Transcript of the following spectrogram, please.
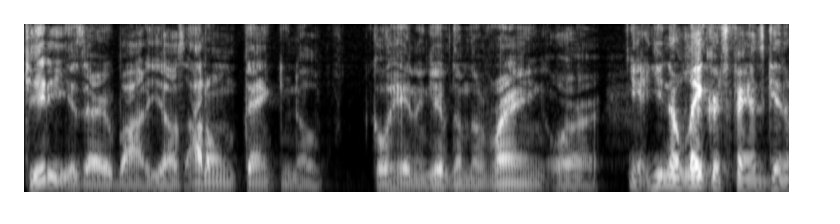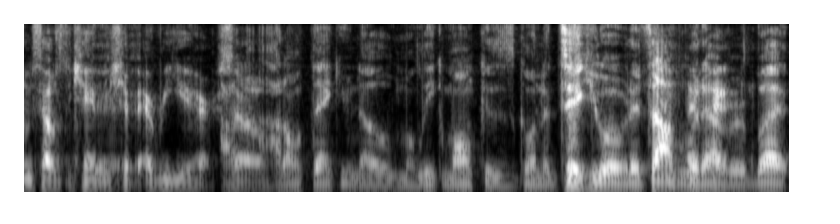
giddy as everybody else. I don't think you know. Go ahead and give them the ring or. Yeah, you know, Lakers fans get themselves the championship every year. So I, I don't think you know Malik Monk is going to take you over the top or whatever. but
